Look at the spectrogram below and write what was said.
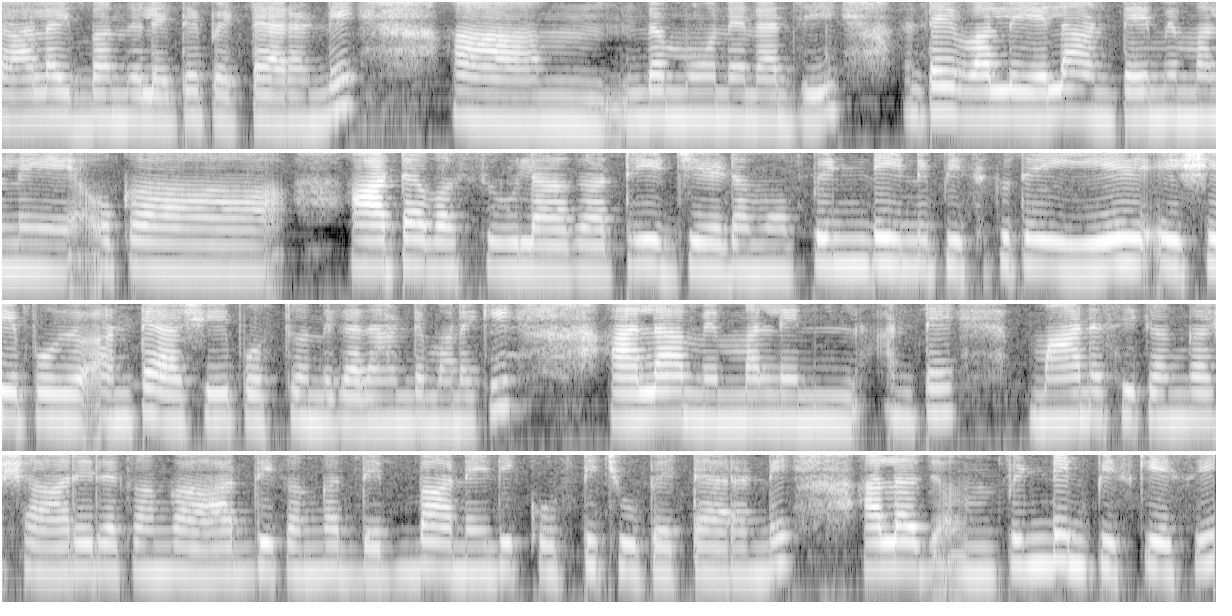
చాలా ఇబ్బందులు అయితే పెట్టారండి. The moon energy. అంటే వాళ్ళు ఎలా అంటే మిమ్మల్ని ఒక ఆట వస్తువులాగా ట్రీట్ చేయడము పిండిని పిసికితే ఏ ఏ షేప్ అంటే ఆ షేప్ వస్తుంది కదా అండి మనకి. అలా మిమ్మల్ని అంటే మానసికంగా శారీరకంగా ఆర్థికంగా దెబ్బ అనేది కొట్టి చూపెట్టారండి. అలా పిండిని పిసికేసి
